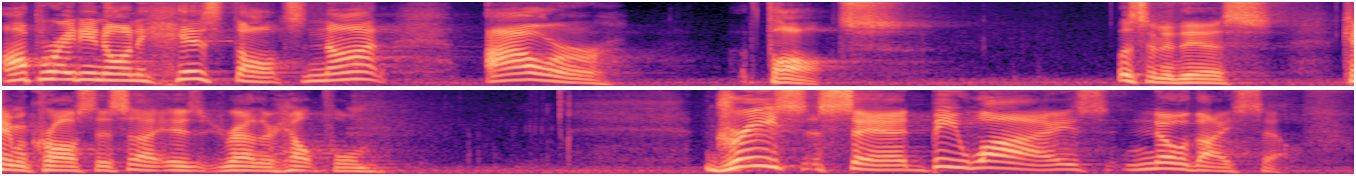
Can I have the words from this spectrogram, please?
Operating on His thoughts, not our thoughts. Listen to this came across this uh, is rather helpful. Greece said, Be wise, know thyself.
